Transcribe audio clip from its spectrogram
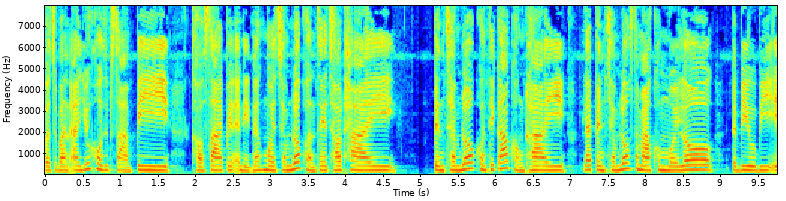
ปัจจุบันอายุ 63 ปี เขาทรายเป็นอดีตนักมวยแชมป์โลกขวัญใจชาวไทย เป็นแชมป์โลกคนที่ 9 ของไทย และเป็นแชมป์โลกสมาคมมวยโลก WBA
